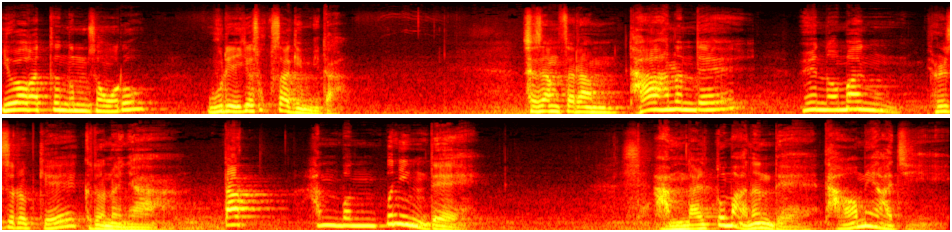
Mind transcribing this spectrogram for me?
이와 같은 음성으로 우리에게 속삭입니다. 세상 사람 다 하는데 왜 너만 별스럽게 그러느냐? 딱 한 번뿐인데 앞날도 많은데 다음에 하지.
